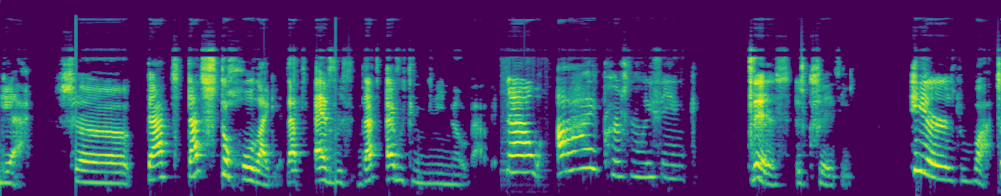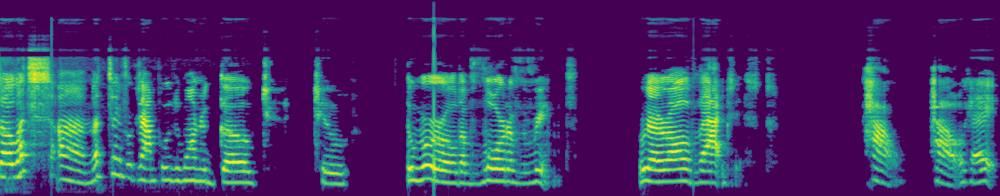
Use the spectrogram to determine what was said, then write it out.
yeah. So that's that's the whole idea. That's everything. That's everything you need to know about it. Now, I personally think this is crazy. Here's why. So let's um let's say for example you want to go to, to the world of Lord of the Rings, where all of that exists. How? How? Okay.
